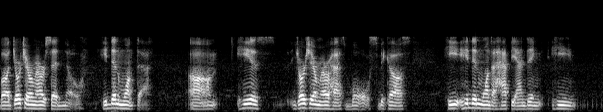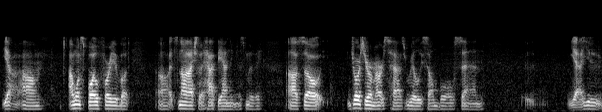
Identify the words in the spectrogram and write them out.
But George A. Romero said no. He didn't want that. Um, he is George A. Romero has balls because he he didn't want a happy ending. He yeah um, I won't spoil for you, but uh, it's not actually a happy ending in this movie. Uh, so George A. Romero has really some balls and uh, yeah you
